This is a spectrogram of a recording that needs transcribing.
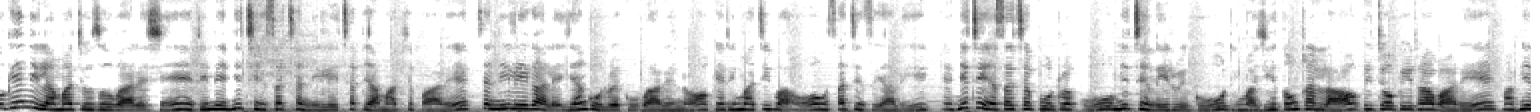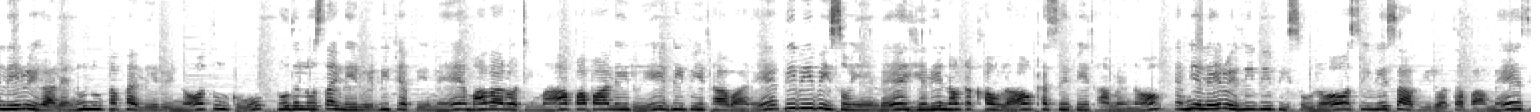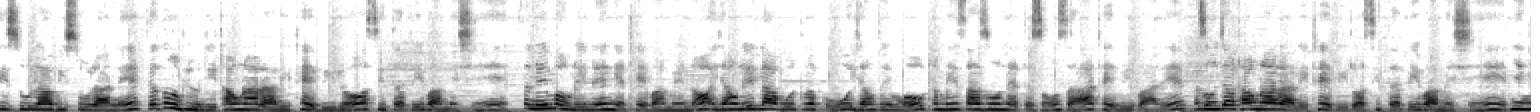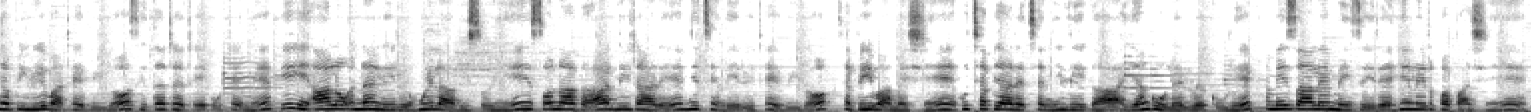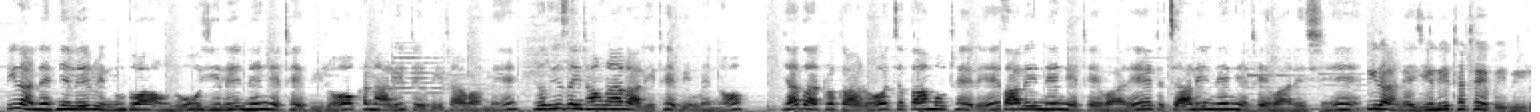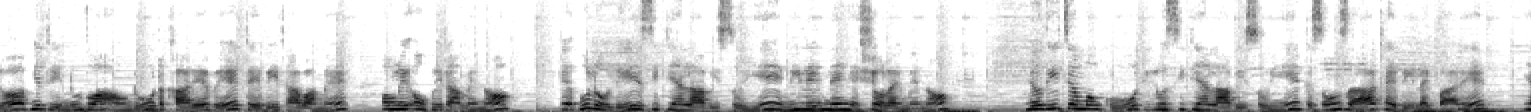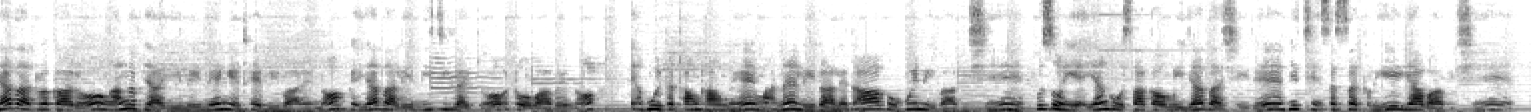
ဟုတ်ကဲ့နီလာမကြိုးစိုးပါရရှင်ဒီနေ့မြစ်ချင်ဆက်ချက်နီးလေးချက်ပြမှာဖြစ်ပါတယ်ချက်နီးလေးကလည်းရမ်းကိုလွယ်ကူပါတယ်နော်ကဲဒီမှာကြည့်ပါအောင်စကျင်စရာလေးကဲမြစ်ချင်အဆက်ချက်ဖို့အတွက်ကိုမြစ်ချင်လေးတွေကိုဒီမှာရေသုံးထပ်လောက်ပြကြောပေးထားပါတယ်မမြစ်လေးတွေကလည်းနုနုဖတ်ဖတ်လေးတွေနော်သူ့ကိုလိုသလိုစိုက်လေးတွေလှိဖြတ်ပေးမယ်အမားကတော့ဒီမှာပါပါလေးတွေလှိပေးထားပါတယ်လှိပြီးပြီဆိုရင်လည်းရေလေးနောက်တစ်ခေါက်လောက်ထပ်ဆေးပေးထားမယ်နော်ကဲမြစ်လေးတွေလှိပြီးပြီဆိုတော့စီလေးစပြီးတော့တတ်ပါမယ်စီဆူလာပြီးဆိုတာနဲ့တက်သွန်ဖြူနေထောင်းထားတာလေးထည့်ပြီးတော့စီတက်ပေးပါမယ်ရှင်စနွေးမုတ်လေးနဲ့ငယ်ထည့်ပါမယ်နော်အယောင်လေးလှဖို့အတွက်ကိုရောင်သွင်းမုတ်ထမင်းစားစွန်းနဲ့တစုံစာထည့်ပေးပါတယ်အစုံကြောက်ထောင်းထားတာလေးထည့်ပြီးတော့စီတက်ပေးပါမယ်ရှင်မြင်ငပီလေးပါထည့်ပြီးတော့စီတက်တဲ့ထဲကိုထည့်မယ်ပြီးရင်အားလုံးအနံ့လေးတွေမှွေးလာပြီဆိုရင်စောနာကလှီးထားတဲ့မြစ်ချင်လေးတွေထည့်ပြီးတော့ချက်ပေးပါမယ်ရှင်အခုချက်ပြတဲ့ချက်နည်းလေးကအရန်ကိုလည်းလွယ်ကူတယ်ထမင်းစားလည်းမိန်စေတဲ့ဟင်းလေးတစ်ခွက်ပါရှင်ပြီးတာနဲ့မြင့်လေးတွေနူးသွားအောင်လို့ရေလေးအနှဲငယ်ထည့်ပြီးတော့ခဏလေးတည်ပေးထားပါမယ်မြို့သီးစိမ်းထောင်းထားတာလေးထည့်ပေးမယ်နော်ရတာအတွက်ကတော့စက်သားမုတ်ထည့်တဲ့စားလေးနှဲငယ်ထည့်ပါတယ်တကြားလေးနှဲငယ်ထည့်ပါတယ်ရှင်ပြီးတာနဲ့ရေလေးထပ်ထည့်ပေးပြီးတော့မြစ်တွေနူးသွားအောင်လို့တခါတည်းပဲတည်ပေးထားပါမယ်ဖုံးလေးအုပ်ပေးထားမယ်နော်အဲအခုလိုလေးစီပြန်လာပြီဆိုရင်မီးလေးအနှဲငယ်လျှော့လိုက်မယ်နော် မြို့သီးကျမုတ်ကိုဒီလိုစီပြန်လာပြီဆိုရင်တစုံစာထည့်ပေးလိုက်ပါတယ်။ရတာအတွက်ကတော့ငါးငပြာရည်လေးနည်းငယ်ထည့်ပေးပါတယ်နော်။ကဲရတာလေးနီးကြည့်လိုက်တော့အတော်ပါပဲနော်။အငွေ့တစ်ထောင်းထောင်းနဲ့မအနံ့လေးကလည်းတအားကိုမှွေးနေပါပြီရှင်။ခုဆိုရင်အရန်ကိုစားကောင်းပြီးရတာရှိတဲ့မြစ်ချင်ဆက်ဆက်ကလေးရပါပြီရှင်။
